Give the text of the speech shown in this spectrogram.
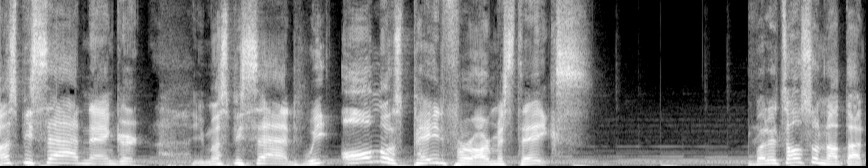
Must be sad, Nangert. You must be sad. We almost paid for our mistakes. But it's also not that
